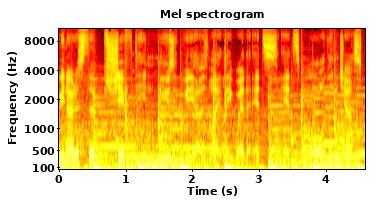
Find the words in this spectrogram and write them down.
Have you noticed the shift in music videos lately, where it's it's more than just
